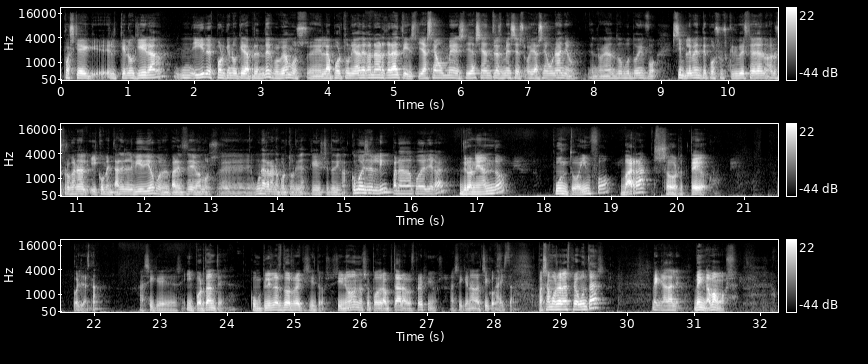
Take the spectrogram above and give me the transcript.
pues que el que no quiera ir es porque no quiere aprender, porque vamos, eh, la oportunidad de ganar gratis, ya sea un mes, ya sean tres meses o ya sea un año en droneando.info, simplemente por suscribirse a nuestro canal y comentar en el vídeo, pues me parece, vamos, eh, una gran oportunidad, que se te diga. ¿Cómo es el link para poder llegar? droneando.info barra sorteo. Pues ya está. Así que es importante, cumplir los dos requisitos. Si no, no se podrá optar a los premios. Así que nada, chicos. Ahí está. ¿Pasamos a las preguntas? Venga, dale. Venga, vamos.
